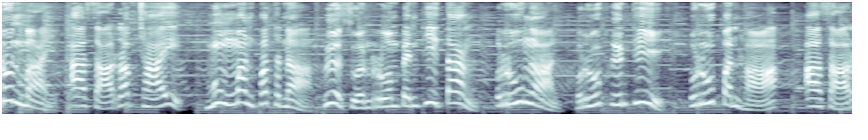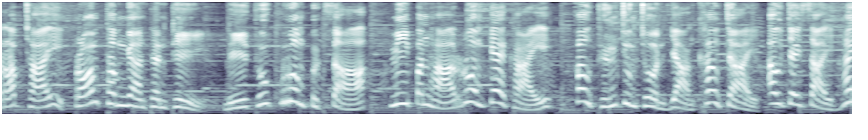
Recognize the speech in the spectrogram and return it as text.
รุ่นใหม่ อาสารับใช้ มุ่งมั่นพัฒนาเพื่อส่วนรวมเป็นที่ตั้ง รู้งาน รู้พื้นที่ รู้ปัญหา อาสารับใช้ พร้อมทำงานทันที มีทุกร่วมปรึกษา มีปัญหาร่วมแก้ไข เข้าถึงชุมชนอย่างเข้าใจ เอาใจใส่ให้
